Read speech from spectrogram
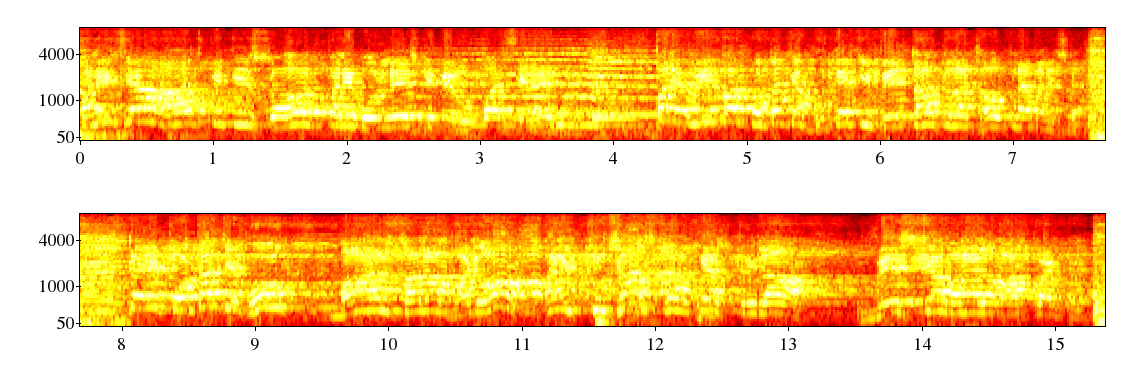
मनीषा आज किती सहजपणे बोललेस की मी उपाशी राहील म्हणून. पण या वीरभर पोटाच्या भुकेची वेदना तुला ठाऊक नाही मनीषा ते पोटाची भूक माणसाला भडवा आणि तुझ्या सारख्या स्त्रीला वेश्या बनायला भाग पाडत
